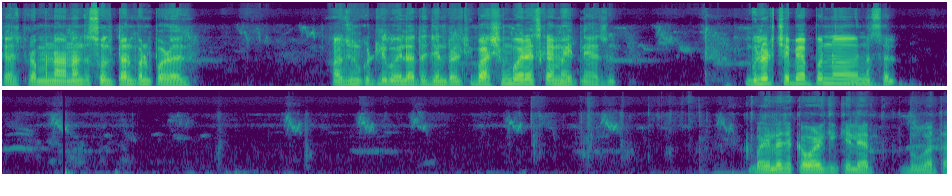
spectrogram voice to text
त्याचप्रमाणे नानांचा सुलतान पण पळल. अजून कुठली बैल आता जनरलची बाशिंग बऱ्याच काय माहीत नाही अजून. बुलेट छेब्या पण नसल. बैलाच्या कवाळकी केल्यात बघू आता.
